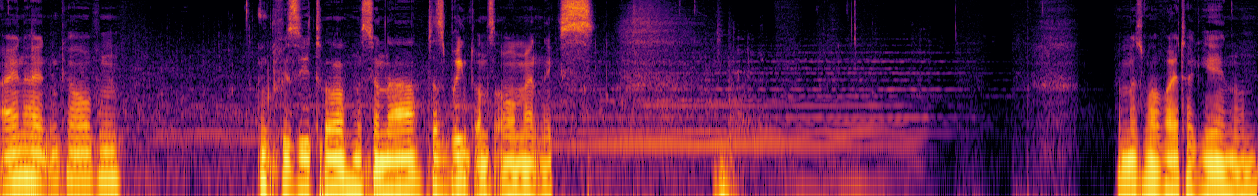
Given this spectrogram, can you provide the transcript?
Einheiten kaufen. Inquisitor, Missionar, das bringt uns im Moment nichts. Dann müssen wir weitergehen und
